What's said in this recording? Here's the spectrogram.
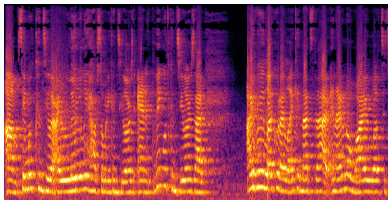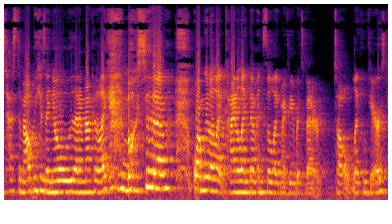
Um, same with concealer. I literally have so many concealers, and the thing with concealer is that I really like what I like and that's that. And I don't know why I love to test them out because I know that I'm not gonna like most of them or I'm gonna like kind of like them and still like my favorites better. So like who cares?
